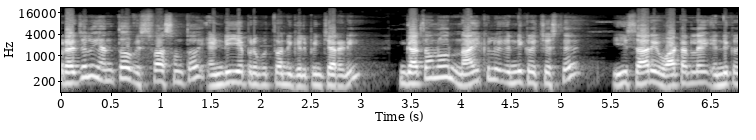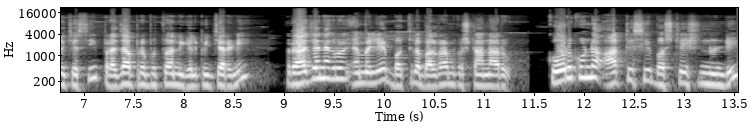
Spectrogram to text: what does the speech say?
ప్రజలు ఎంతో విశ్వాసంతో ఎన్డీఏ ప్రభుత్వాన్ని గెలిపించారని గతంలో నాయకులు ఎన్నికలు చేస్తే ఈసారి వాటర్లే ఎన్నికలు చేసి ప్రజాప్రభుత్వాన్ని గెలిపించారని రాజానగరం ఎమ్మెల్యే బత్తుల బలరామకృష్ణ అన్నారు. కోరుకొండ ఆర్టీసీ బస్ స్టేషన్ నుండి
